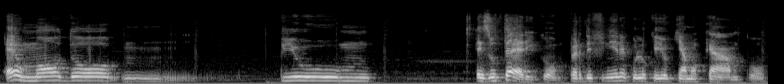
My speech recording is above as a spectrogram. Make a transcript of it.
È un modo mh, più mh, esoterico per definire quello che io chiamo campo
